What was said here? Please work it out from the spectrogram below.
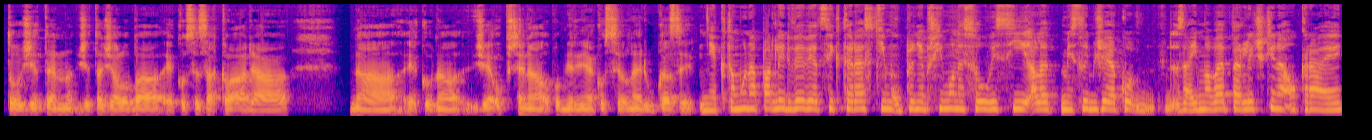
to, že, ten, že ta žaloba jako se zakládá na, jako na, že je opřená o poměrně jako silné důkazy. Mě k tomu napadly dvě věci, které s tím úplně přímo nesouvisí, ale myslím, že jako zajímavé perličky na okraji.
